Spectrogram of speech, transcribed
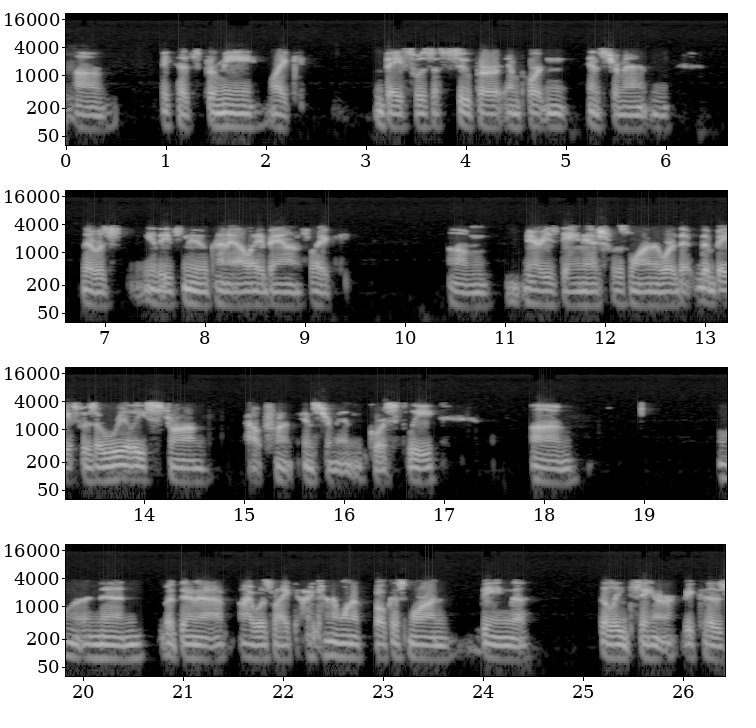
Mm-hmm. Um, because for me, like bass was a super important instrument. And there was you know, these new kind of LA bands like um, Mary's Danish was one where the, the bass was a really strong out front instrument. Of course, Flea. Um, and then, but then uh, I was like, I kind of want to focus more on being the the lead singer because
